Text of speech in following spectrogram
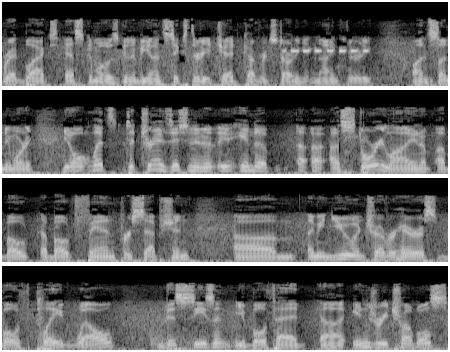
Red Blacks Eskimo is going to be on 6:30. CHED coverage starting at 9:30 on Sunday morning. You know, let's to transition into, into a, a storyline about about about fan perception. Um, I mean, you and Trevor Harris both played well this season. You both had uh, injury troubles,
